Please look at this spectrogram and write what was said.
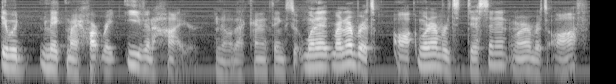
it would make my heart rate even higher you know that kind of thing. So when it, whenever it's off, whenever it's dissonant, whenever it's off,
